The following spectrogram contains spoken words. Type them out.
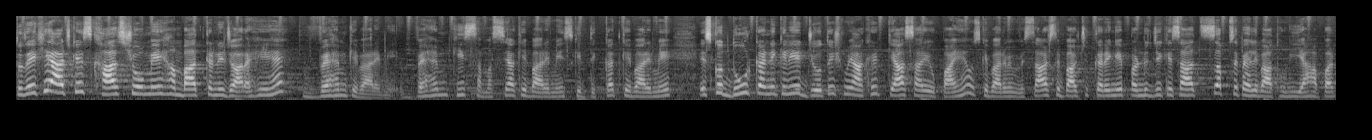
तो देखिए आज के इस खास शो में हम बात करने जा रहे हैं वहम के बारे में वहम की समस्या के बारे में इसकी दिक्कत के बारे में इसको दूर करने के लिए ज्योतिष में आखिर क्या सारे उपाय हैं उसके बारे में विस्तार से बातचीत करेंगे। पंडित जी के साथ सबसे पहले बात होगी यहाँ पर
